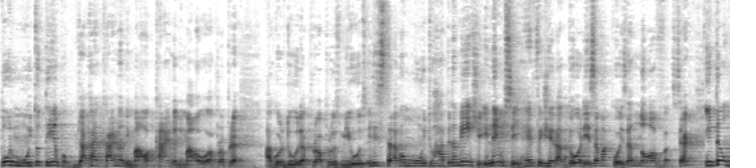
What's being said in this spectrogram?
por muito tempo. Já que a carne animal, a carne animal, a própria a gordura, próprios miúdos, eles estragam muito rapidamente. E lembre-se, refrigeradores é uma coisa nova, certo? Então,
